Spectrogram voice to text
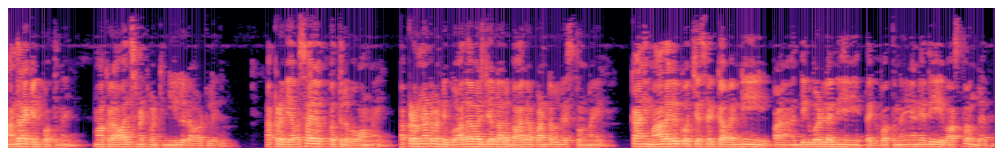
ఆంధ్రాకి వెళ్ళిపోతున్నాయి. మాకు రావాల్సినటువంటి నీళ్ళు రావట్లేదు. అక్కడ వ్యవసాయ ఉత్పత్తులు బాగున్నాయి. అక్కడ ఉన్నటువంటి గోదావరి జిల్లాలు బాగా పంటలు నేస్తున్నాయి. కానీ మా దగ్గరికి వచ్చేసరికి అవన్నీ ప- దిగుబడులన్నీ తగ్గిపోతున్నాయి అనేది వాస్తవం కాదు.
